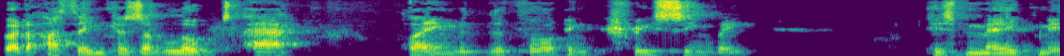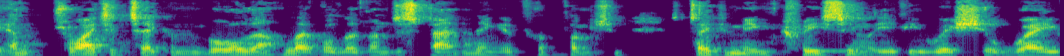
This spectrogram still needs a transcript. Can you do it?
but I think as I've looked at playing with the thought increasingly, it's made me and try to take on board that level of understanding of foot function. It's taken me increasingly, if you wish, away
